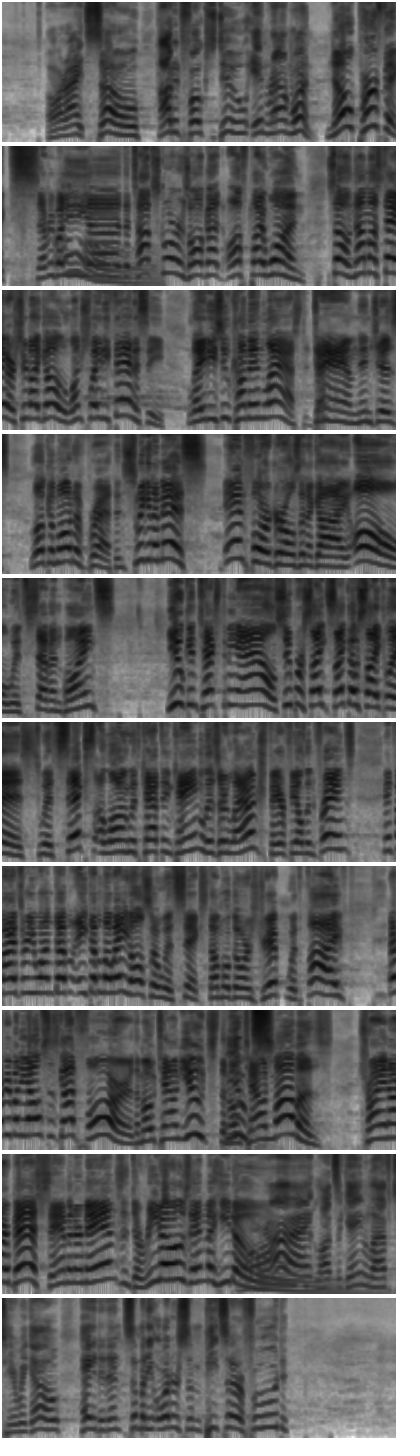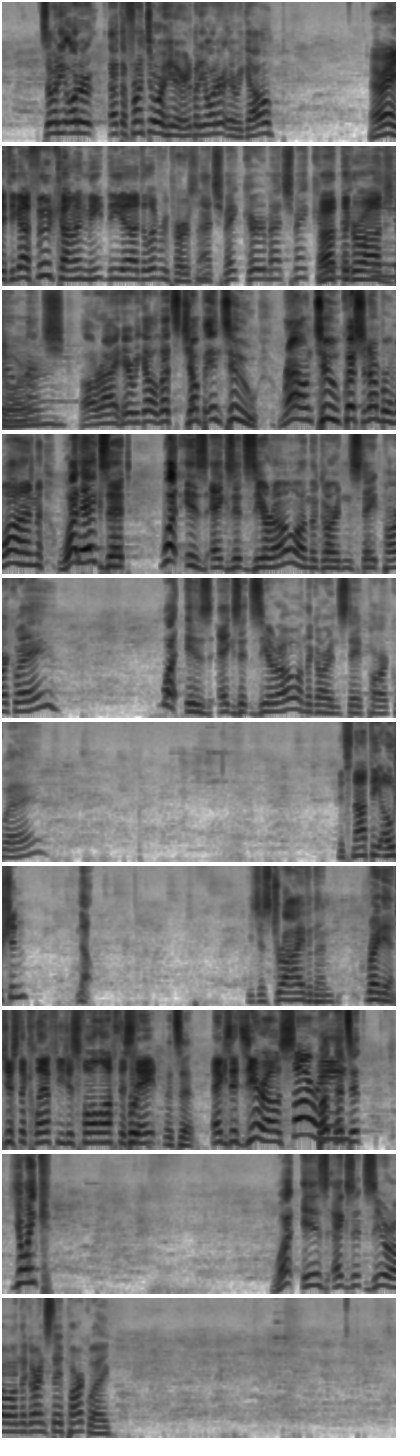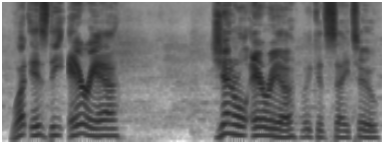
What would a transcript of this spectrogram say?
All right. So, how did folks do in round one? No perfects. Everybody, uh, the top Oh. scorers all got off by one. So, namaste, or should I go? Lunch Lady Fantasy. Ladies who come in last. Damn, ninjas. Locomotive Breath. And Swig and a Miss. And Four Girls and a Guy, all with seven points. You can text me Al, Super Psych Psycho Cyclist, with six, along with Captain Kane, Lizard Lounge, Fairfield and Friends, and 531 8008 also with six. Dumbledore's Drip with five. Everybody else has got four. The Motown Utes, the, The Utes. Motown Mamas, trying our best. Salmon or Mans and Doritos and Mojitos. All right. Lots of game left. Here we go. Hey, did somebody order some pizza or food? Somebody order at the front door here. Anybody order? There we go. All right, if you got food coming, meet the uh, delivery person. Matchmaker, matchmaker. At the garage door. All right, here we go. Let's jump into round two. Question number one What exit? What is exit zero on the Garden State Parkway? What is exit zero on the Garden State Parkway? It's not the ocean, No. You just drive and then right in. just a cliff. You just fall off the state. That's it. Exit zero. Sorry. But that's it. Yoink. What is exit zero on the Garden State Parkway? What is the area, general area, we could say too?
